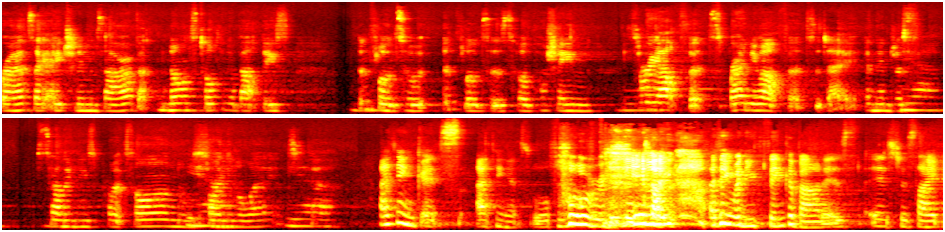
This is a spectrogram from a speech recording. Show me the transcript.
brands like H and M and Zara, but no one's talking about these influencer influencers who are pushing Yeah. three outfits, brand new outfits a day, and then just Yeah. Selling these products on or Yeah. throwing them away. It's, Yeah. I think it's I think it's awful really like I think when you think about it it's, it's just like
